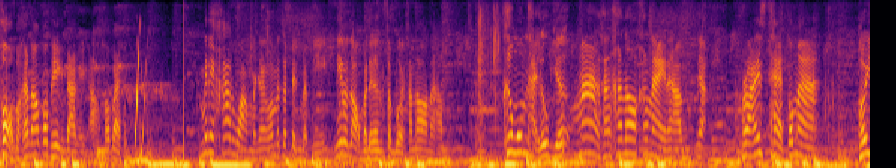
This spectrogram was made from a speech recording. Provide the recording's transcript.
พอออกมาข้างนอกก็เพลงดังอีกอะเข้าไป ไม่ได้คาดหวังเหมือนกันว่ามันจะเป็นแบบนี้ นี่เราจะออกมาเดินสำรวจข้างนอกนะครับ คือมุมถ่ายรูปเยอะมากทั้งข้างนอกข้างในนะครับ เนี่ย price tag ก็มา เฮ้ย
